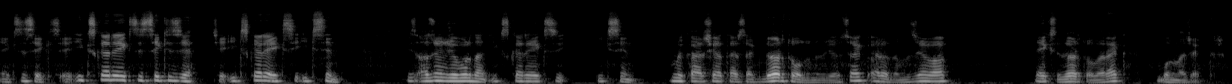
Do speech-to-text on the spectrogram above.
eksi 8. E, x kare eksi 8'e şey, x kare eksi x'in biz az önce buradan x kare eksi x'in bunu karşıya atarsak 4 olduğunu biliyorsak aradığımız cevap eksi 4 olarak bulunacaktır.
